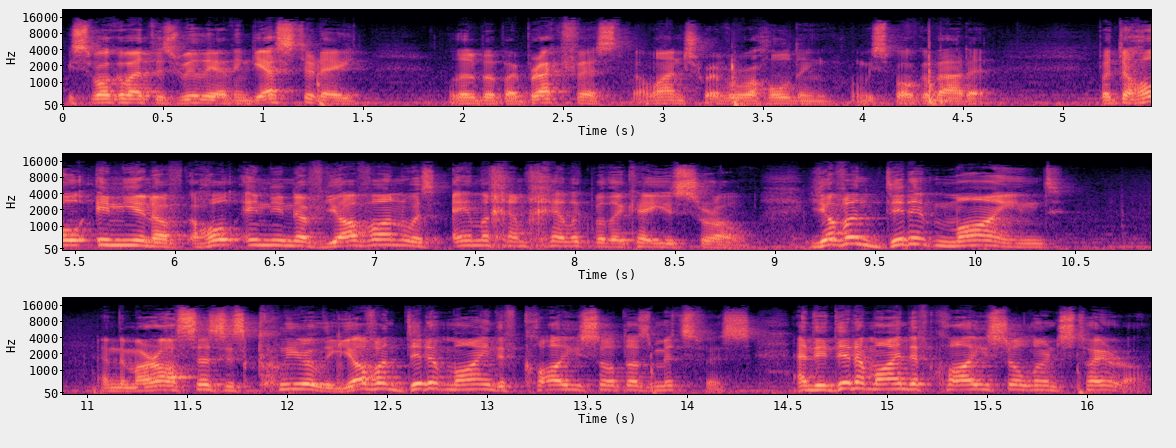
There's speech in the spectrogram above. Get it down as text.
We spoke about this really, I think, yesterday, a little bit by breakfast, by lunch, wherever we're holding, when we spoke about it. But the whole inyan of the whole inyan of Yavan was Ein Lechem Chelik Yisrael. Yavan didn't mind and the Maharal says this clearly. Yavan didn't mind if Klal Yisrael does mitzvahs, and they didn't mind if Klal Yisrael learns Torah.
